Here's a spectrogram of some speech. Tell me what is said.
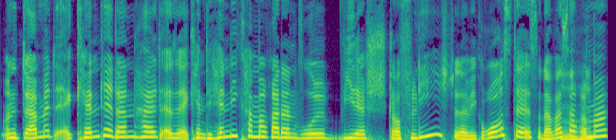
und damit erkennt er dann halt, also erkennt die Handykamera dann wohl, wie der Stoff liegt oder wie groß der ist oder was auch Mhm. immer.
